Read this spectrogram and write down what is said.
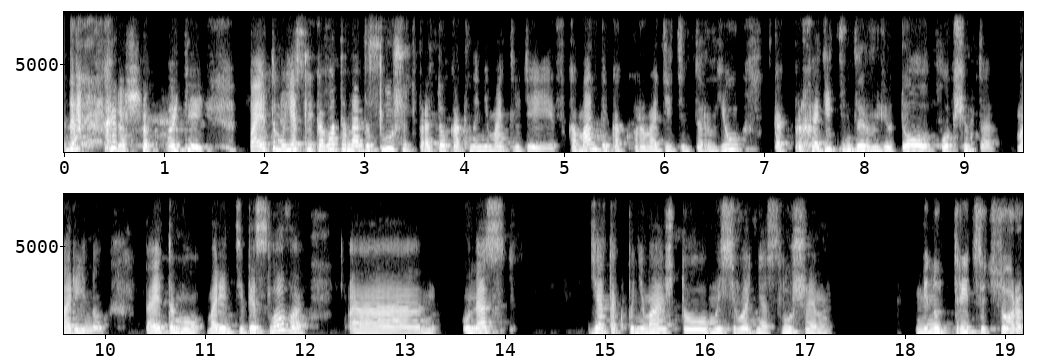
Да, хорошо, окей. Поэтому, если кого-то надо слушать про то, как нанимать людей в команды, как проводить интервью, как проходить интервью, то, в общем-то, Марину. Поэтому, Марин, тебе слово. А, у нас, я так понимаю, что мы сегодня слушаем минут 30-40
